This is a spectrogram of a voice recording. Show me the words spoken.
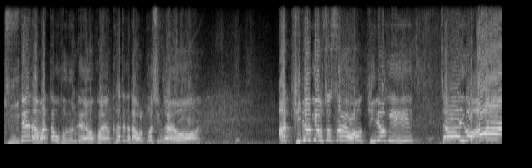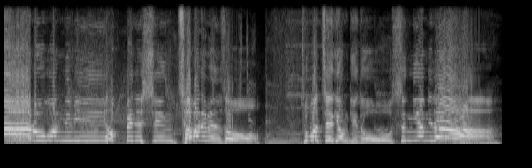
두 대 남았다고 보는데요. 과연 카드가 나올 것인가요? 아 기력이 없었어요. 기력이. 자 이거 아! 로건님이 헛베니싱 잡아내면서 두 번째 경기도 승리합니다.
